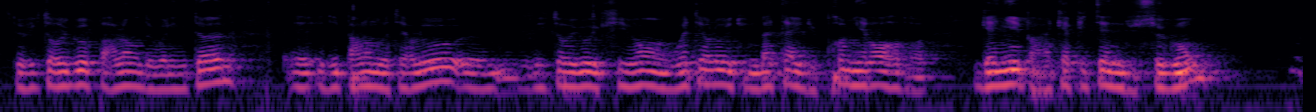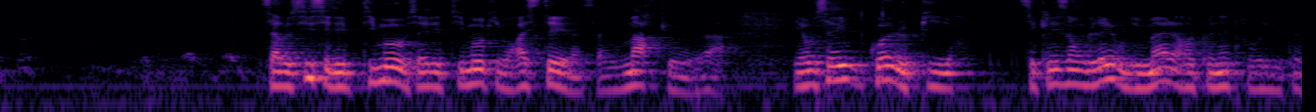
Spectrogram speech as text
parce que Victor Hugo parlant de Wellington et, dit parlant de Waterloo, euh, Victor Hugo écrivant Waterloo est une bataille du premier ordre gagnée par un capitaine du second. Ça aussi, c'est les petits mots, vous savez, les petits mots qui vont rester, là, ça vous marque. Euh, et vous savez quoi le pire? C'est que les Anglais ont du mal à reconnaître Wellington,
